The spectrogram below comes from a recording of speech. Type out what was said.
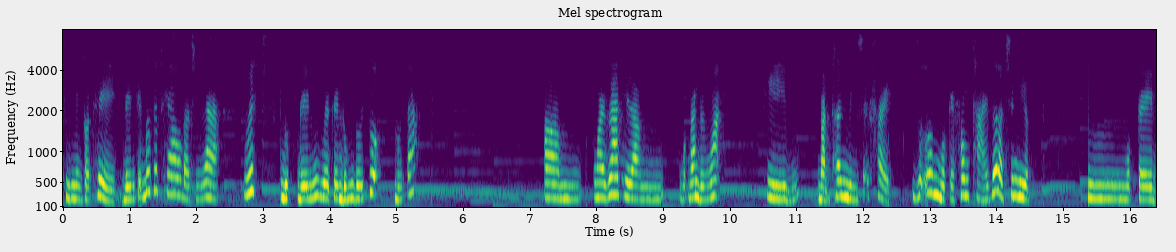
thì mình có thể đến cái bước tiếp theo đó chính là reach được đến với cái đúng đối tượng đối tác. Um, ngoài ra thì làm một ban đối ngoại thì bản thân mình sẽ phải giữ một cái phong thái rất là chuyên nghiệp. Một cái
